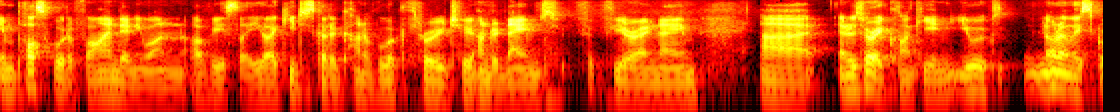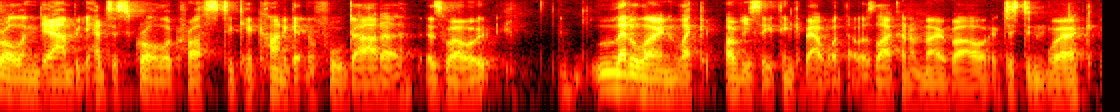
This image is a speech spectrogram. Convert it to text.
impossible to find anyone, obviously. Like you just got to kind of look through 200 names for, for your own name. Uh, and it was very clunky. And you were not only scrolling down, but you had to scroll across to get, kind of get the full data as well. Let alone, like, obviously think about what that was like on a mobile. It just didn't work.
